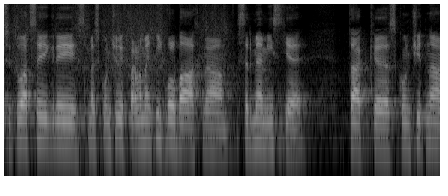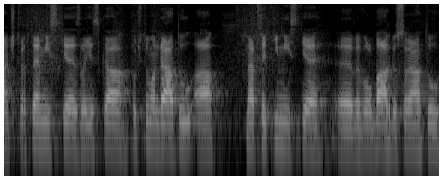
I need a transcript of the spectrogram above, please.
V situaci, kdy jsme skončili v parlamentních volbách na sedmém místě, tak eh, skončit na čtvrtém místě z hlediska počtu mandátů a na třetím místě eh, ve volbách do Senátu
